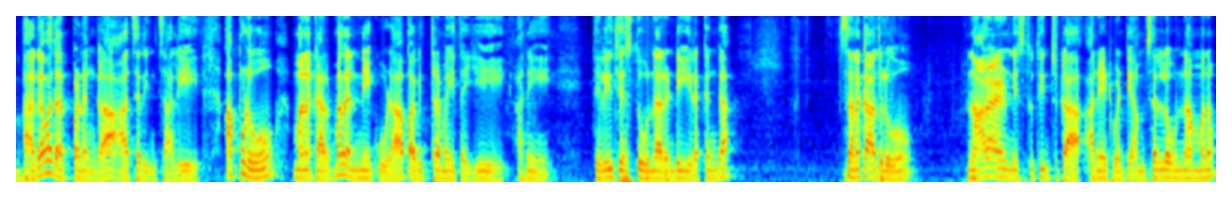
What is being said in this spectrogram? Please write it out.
భగవదర్పణంగా ఆచరించాలి. అప్పుడు మన కర్మలన్నీ కూడా పవిత్రమైతాయి అని తెలియచేస్తూ ఉన్నారండి ఈ రకంగా. సనకాదులు నారాయణుని స్తుతించుట అనేటువంటి అంశంలో ఉన్నాం మనం.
